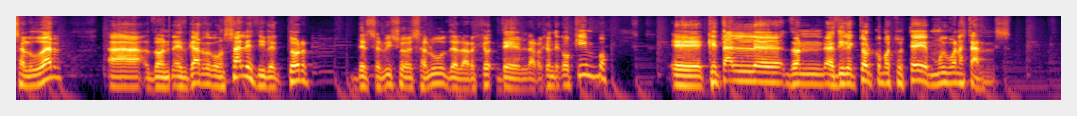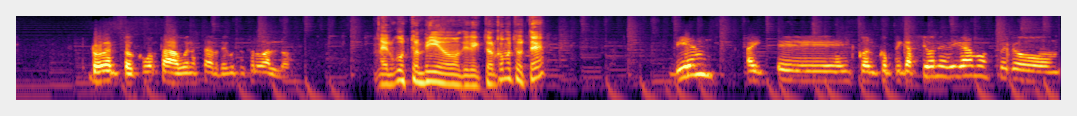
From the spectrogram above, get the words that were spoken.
saludar a don Edgardo González, director del Servicio de Salud de la región de, la región de Coquimbo. Eh, ¿Qué tal, eh, don director? ¿Cómo está usted? Muy buenas tardes. Roberto, ¿cómo está? Buenas tardes, gusto saludarlo. El gusto es mío, director. ¿Cómo está usted? Bien, hay, eh, con complicaciones, digamos, pero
